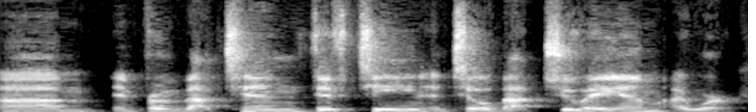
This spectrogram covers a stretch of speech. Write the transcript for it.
Um, and from about 10, 15 until about 2 a.m., I work.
